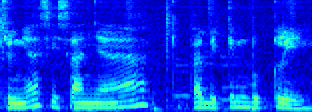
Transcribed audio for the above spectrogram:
ujungnya sisanya kita bikin bukle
